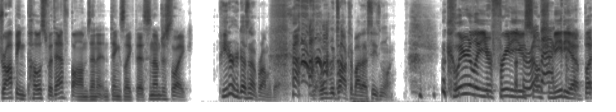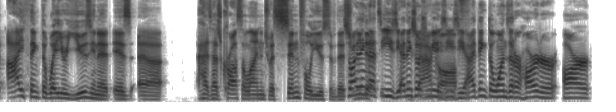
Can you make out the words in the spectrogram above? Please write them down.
dropping posts with f-bombs in it and things like this and i'm just like Peter who doesn't have a problem with that. we, we talked about that season one. clearly you're free to use social Throwback. media but i think the way you're using it is uh has has crossed the line into a sinful use of this So You I think that's easy. I think social media is off. easy. I think the ones that are harder are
